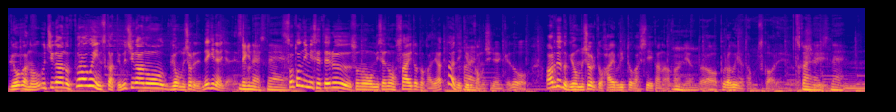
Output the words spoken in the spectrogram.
あの内側のプラグイン使って内側の業務処理でできないじゃないですか。できないですね。外に見せてるそのお店のサイトとかでやったらできるかもしれんけど、ある程度業務処理とハイブリッド化していかなあかんねやったら、プラグインは多分使われへん使えないですね。うん。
